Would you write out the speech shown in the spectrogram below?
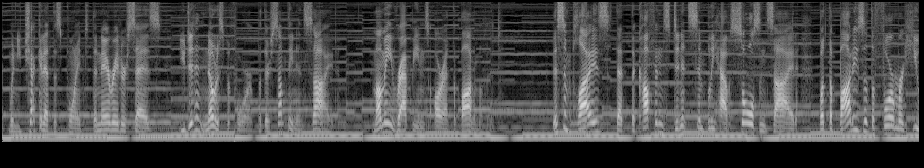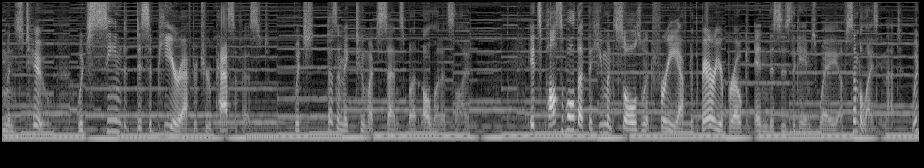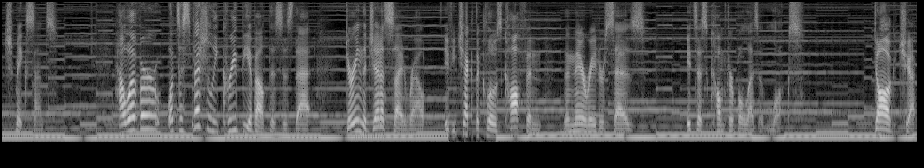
When you check it at this point, the narrator says, You didn't notice before, but there's something inside. Mummy wrappings are at the bottom of it. This implies that the coffins didn't simply have souls inside, but the bodies of the former humans too, which seem to disappear after True Pacifist. Which doesn't make too much sense, but I'll let it slide. It's possible that the human souls went free after the barrier broke, and this is the game's way of symbolizing that, which makes sense. However, what's especially creepy about this is that, during the genocide route, if you check the closed coffin, the narrator says, It's as comfortable as it looks. Dog check.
